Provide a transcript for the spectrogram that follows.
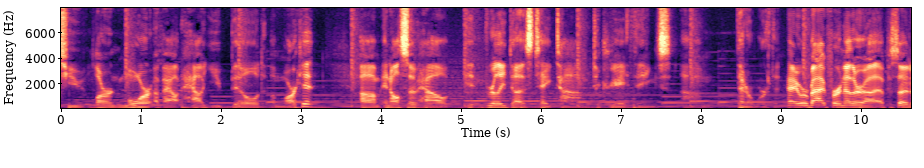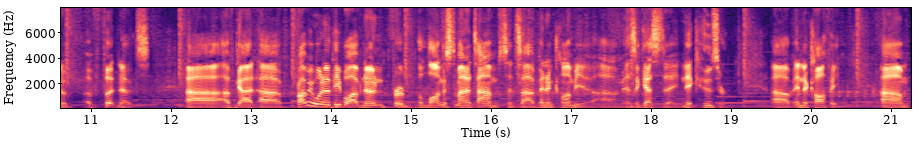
to learn more about how you build a market um, and also how it really does take time to create things um, that are worth it. Hey, we're back for another uh, episode of, of Footnotes. Uh, I've got uh, probably one of the people I've known for the longest amount of time since I've been in Columbia um, as a guest today, Nick Hooser, uh, Indah Coffee. Um,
